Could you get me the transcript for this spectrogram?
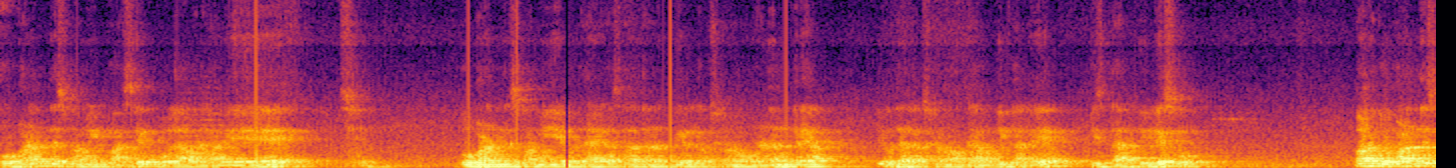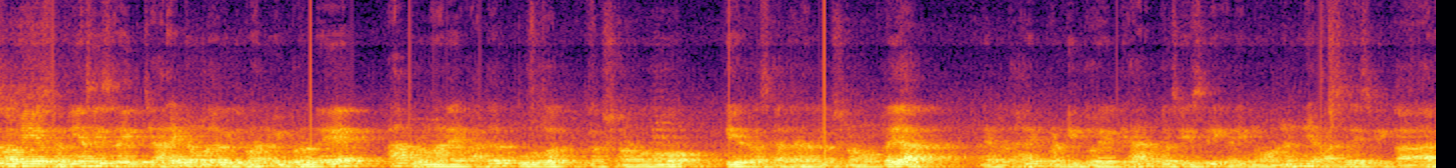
ગોપાનંદ સ્વામી પાસે જ બોલાવડાવે છે. ગોપાળાનંદ સ્વામીએ બધાએ અસાધારણ તેર લક્ષણો વર્ણન કર્યા. એ બધા લક્ષણો આપણે આવતીકાલે વિસ્તારથી લેશું. પણ ગોપાળાનંદ સ્વામીએ સંન્યાસી સહિત ચારે નમ્ર વિદ્વાન વિપ્રોને આ પ્રમાણે આદરપૂર્વક લક્ષણો તેર અસાધારણ લક્ષણો કયા અને બધાય પંડિતોએ ત્યાર પછી શ્રી હરિનો અનન્ય આશ્રય સ્વીકાર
